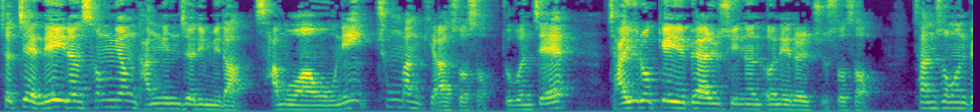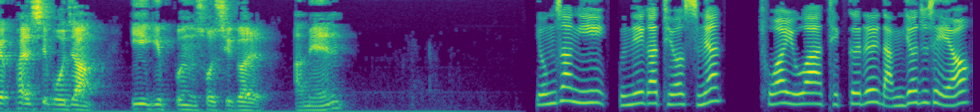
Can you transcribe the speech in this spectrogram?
첫째, 내일은 성령 강림절입니다. 사모하오니 충만케 하소서. 두 번째, 자유롭게 예배할 수 있는 은혜를 주소서. 찬송은 185장 이 기쁜 소식을 아멘. 영상이 은혜가 되었으면 좋아요와 댓글을 남겨주세요.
